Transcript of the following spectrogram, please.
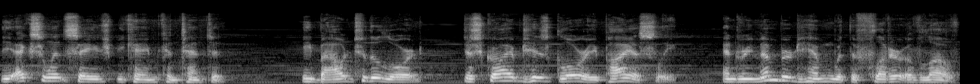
the excellent sage became contented. He bowed to the Lord, described his glory piously, and remembered him with the flutter of love.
